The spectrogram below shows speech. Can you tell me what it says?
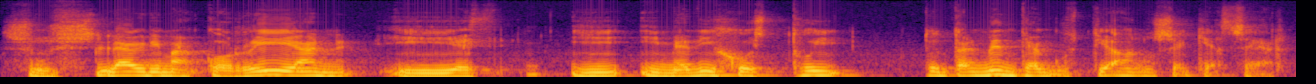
Sus lágrimas corrían y, y, y me dijo, estoy totalmente angustiado, no sé qué hacer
